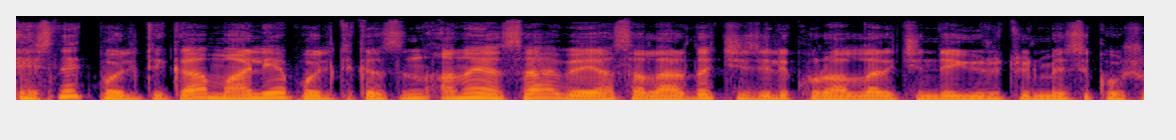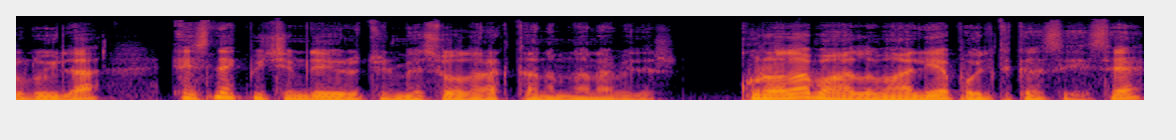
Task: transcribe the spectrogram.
Esnek politika, maliye politikasının anayasa ve yasalarda çizili kurallar içinde yürütülmesi koşuluyla esnek biçimde yürütülmesi olarak tanımlanabilir. Kurala bağlı maliye politikası ise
